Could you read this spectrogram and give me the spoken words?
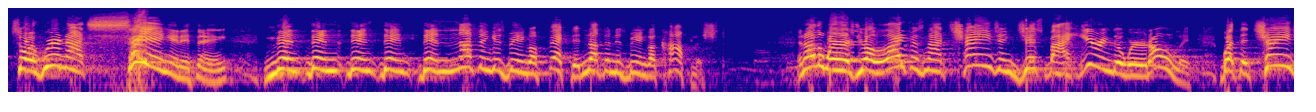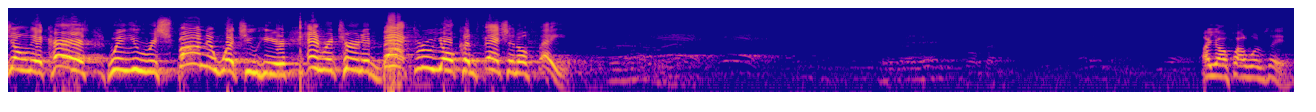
So if we're not saying anything, then, then, then, then, then nothing is being affected, nothing is being accomplished. In other words, your life is not changing just by hearing the word only, but the change only occurs when you respond to what you hear and return it back through your confession of faith. Are y'all following what I'm saying?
